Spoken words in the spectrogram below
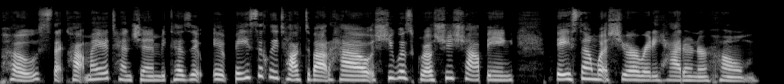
post that caught my attention because it, it basically talked about how she was grocery shopping based on what she already had in her home.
